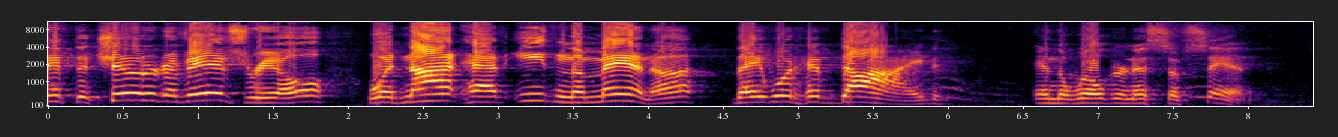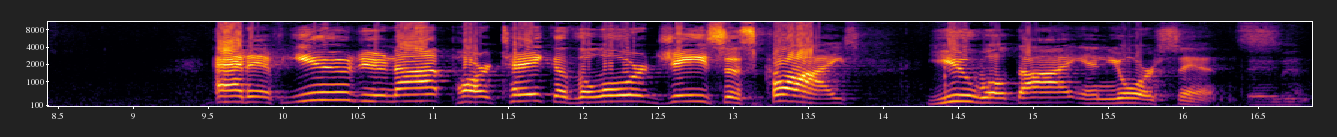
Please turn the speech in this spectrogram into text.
if the children of Israel would not have eaten the manna, they would have died in the wilderness of sin. And if you do not partake of the Lord Jesus Christ, you will die in your sins. Amen.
